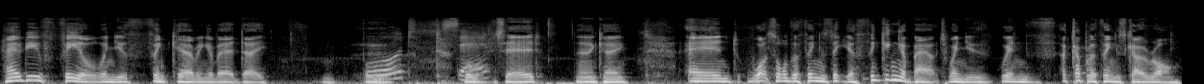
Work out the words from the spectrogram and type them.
How do you feel when you think you're having a bad day? Bored, sad. sad. Okay. And what's all the things that you're thinking about when you when a couple of things go wrong?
